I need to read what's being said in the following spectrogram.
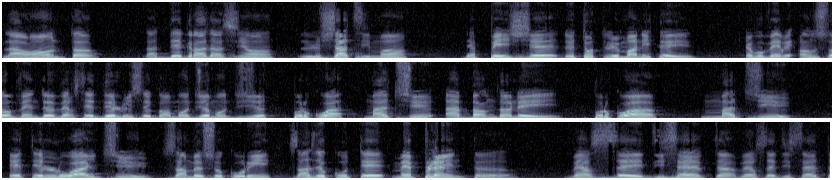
la honte, la dégradation, le châtiment des péchés de toute l'humanité. Et vous verrez en Somme 22, verset 2, lui second, mon Dieu, mon Dieu, pourquoi m'as-tu abandonné? Pourquoi m'as-tu et t'éloignes-tu sans me secourir, sans écouter mes plaintes? Verset 17, verset 17,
